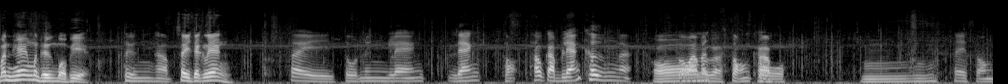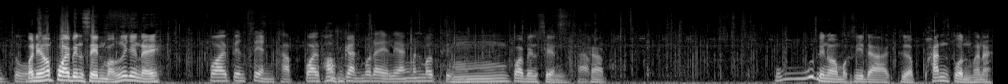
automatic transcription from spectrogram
มันแห้งมันถึงบ่พี่ ถึงครับ ใส่จากแรงใส่ตัวหนึ่งแรงแรงเท่ากับแรงครึ่งอะอ๋อเพราะว่ามันก็ สองครัตับ วอืมใส่สองตัววันนี้เขาปล่อยเป็นเซนบ่คือจังไดปล่อยเป็นเส้นครับปล่อยพร้อมกันบ่ได้แรงมันบ่ถึง อืมปล่อยเป็นเซนครับ ครับ โอ้ยพี่น้องบักซีดาเกือบพันต้นพะนะ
